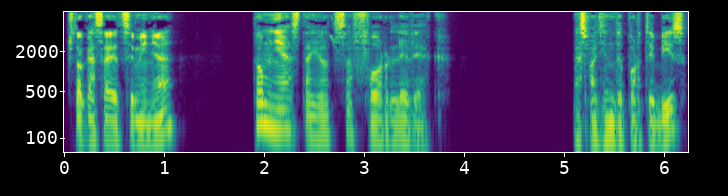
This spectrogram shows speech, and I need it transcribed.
Что касается меня, то мне остается фор-левек. Господин де Портебис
